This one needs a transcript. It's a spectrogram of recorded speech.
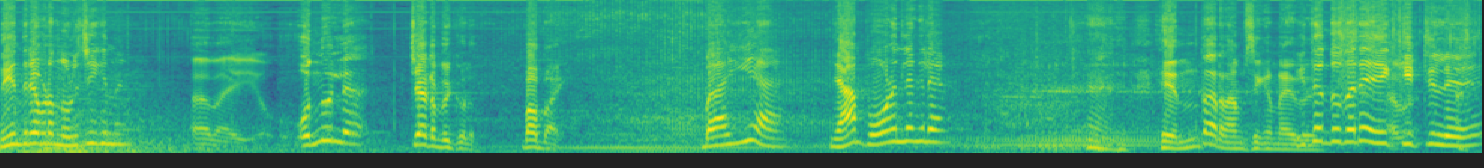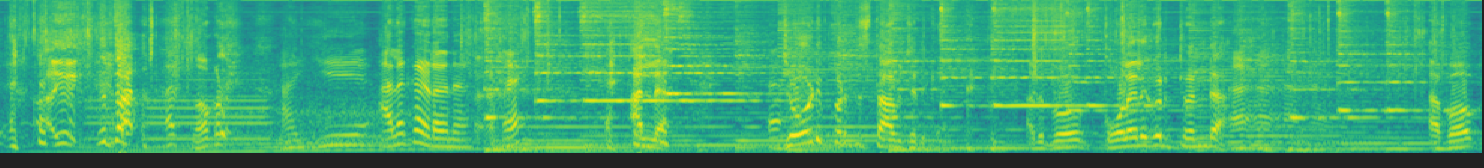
നീന്തര ഇവിടെ നൊളിച്ചിരിക്കുന്നത് ഒന്നുമില്ല. ചേട്ടൻ പോയിക്കോളൂ. ബൈ ബയ്യ ഞാൻ പോണില്ലെങ്കിലേ. എന്താ റാംസിംഗ് ഇത്? ഇതെന്തോ തന്നെ കിറ്റിൽ. അയ്യോ. നോക്കണം അയ്യേ അലക്കടന. അല്ല ജോഡിപ്പുറത്ത് സ്ഥാപിച്ചെടുക്കാം. അതിപ്പോ കോളേജിലൊക്കെ ഒരു ട്രെൻഡാ അപ്പോ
